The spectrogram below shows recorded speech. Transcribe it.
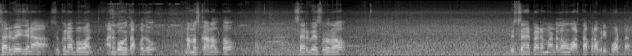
సర్వేజన సుఖన భవంత్ అనుకోక తప్పదు. నమస్కారాలతో సర్వేశ్వరరావు విశ్వనపేట మండలం వార్తాప్రాబ్ రిపోర్టర్.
